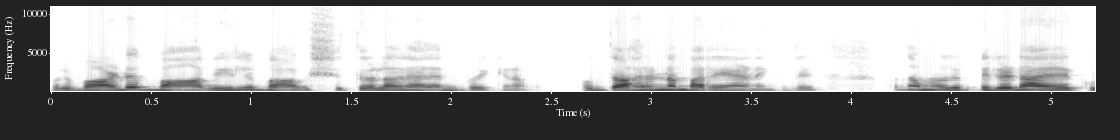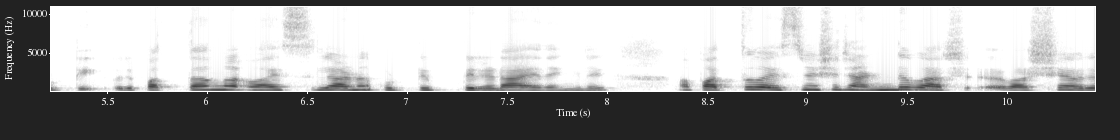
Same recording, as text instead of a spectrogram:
ഒരുപാട് ഭാവിയിൽ ഭവിഷ്യത്തുകൾ അവർ അനുഭവിക്കണം. ഉദാഹരണം പറയുകയാണെങ്കിൽ ഇപ്പൊ നമ്മളൊരു പീരീഡ് ആയ കുട്ടി ഒരു പത്താം വയസ്സിലാണ് കുട്ടി പീരീഡ് ആയതെങ്കിൽ ആ പത്ത് വയസ്സിന് ശേഷം രണ്ട് വർഷം വർഷം അവർ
